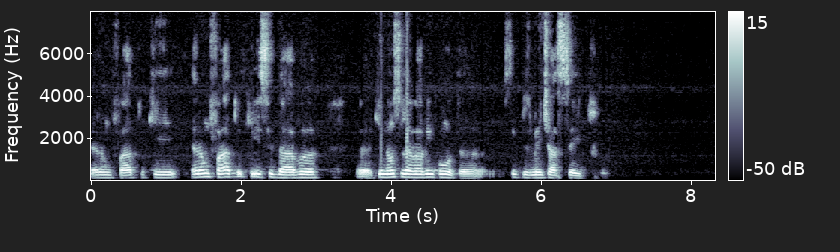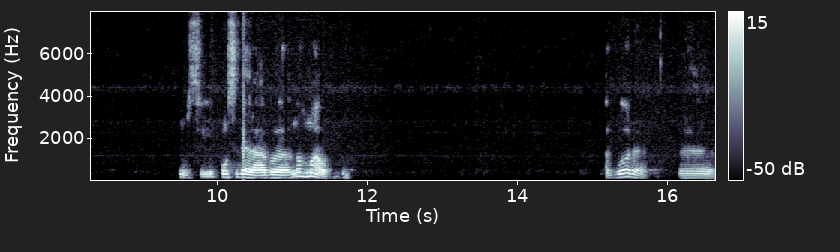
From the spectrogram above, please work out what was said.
era um fato que era um fato que se dava é, que não se levava em conta, simplesmente aceito. Não se considerava normal. Agora, é,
